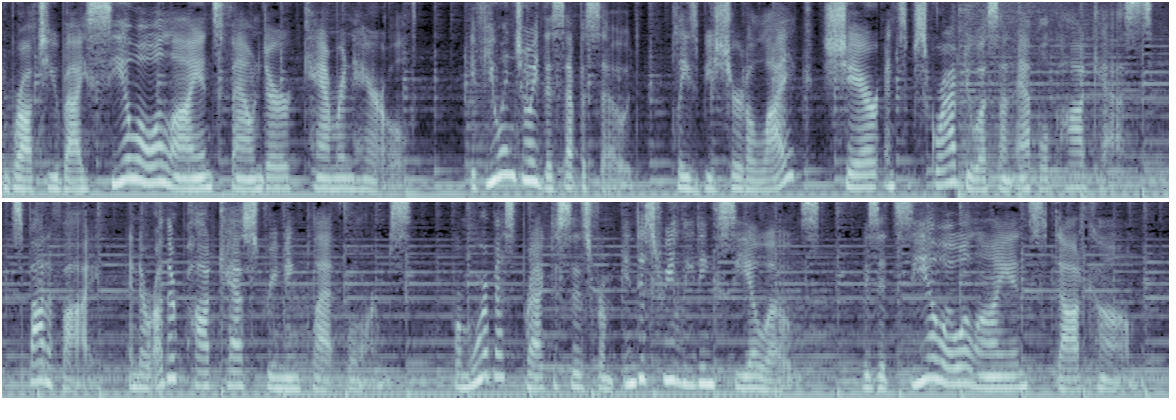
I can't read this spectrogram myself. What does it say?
brought to you by COO Alliance founder Cameron Herold. If you enjoyed this episode, please be sure to like, share, and subscribe to us on Apple Podcasts, Spotify, and our other podcast streaming platforms. For more best practices from industry leading COOs, visit COOalliance.com.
